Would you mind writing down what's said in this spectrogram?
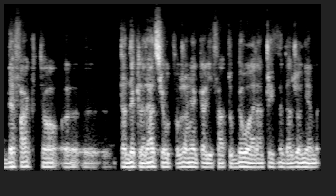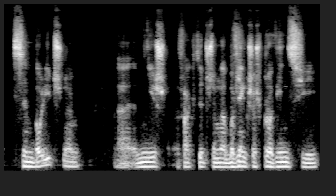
de facto ta deklaracja utworzenia kalifatu była raczej wydarzeniem symbolicznym niż faktycznym, no bo większość prowincji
